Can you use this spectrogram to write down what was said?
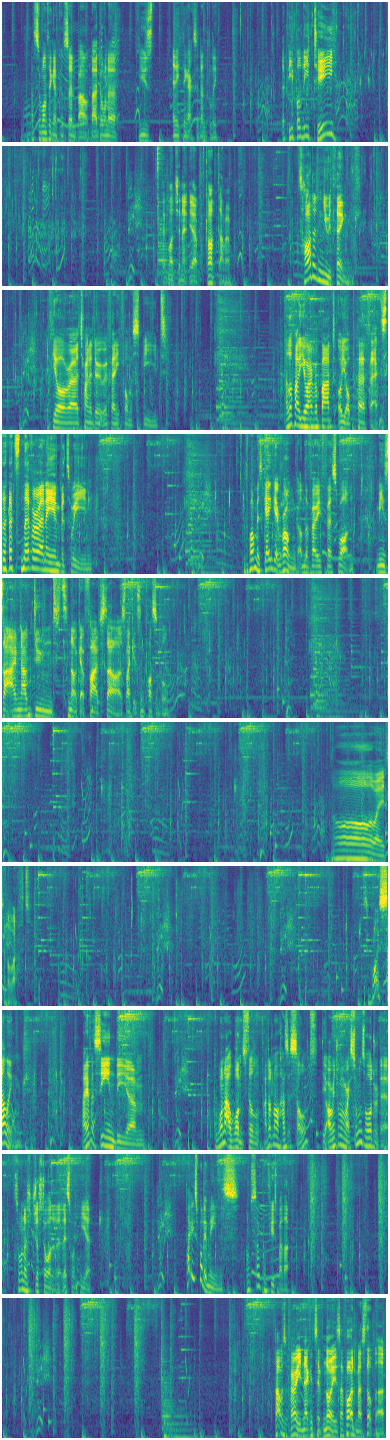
That's the one thing I'm concerned about, that I don't want to use anything accidentally. The people need tea! Bit much in it, yeah. God damn it. It's harder than you would think. If you're uh, trying to do it with any form of speed. I love how you're either bad or you're perfect. There's never any in between. The problem is getting it wrong on the very first one means that I'm now doomed to not get five stars. Like it's impossible. Selling? I haven't seen the um the one that I want still I don't know has it sold? The orange one right someone's ordered it. Someone has just ordered it, this one here. That is what it means. I'm so confused by that. That was a very negative noise. I thought I'd messed up there.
